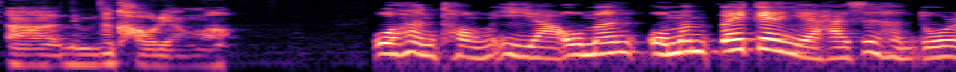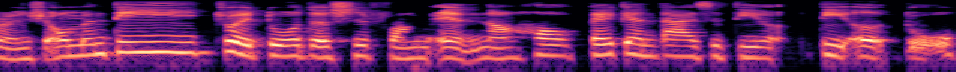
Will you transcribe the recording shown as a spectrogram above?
啊、你们的考量吗？我很同意啊，我们我们 backend 也还是很多人选，我们第一最多的是 frontend，然后 backend 大概是第二第二多。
